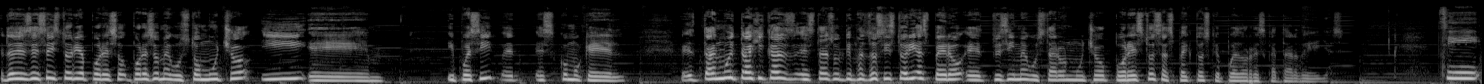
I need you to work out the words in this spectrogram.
Entonces esa historia por eso, por eso me gustó mucho y, eh, y pues sí, eh, es como que están muy trágicas estas últimas dos historias, pero eh, pues sí me gustaron mucho por estos aspectos que puedo rescatar de ellas. Sí,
